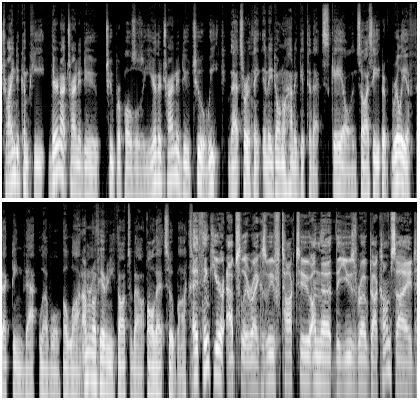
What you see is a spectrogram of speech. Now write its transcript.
trying to compete. They're not trying to do two proposals a year. They're trying to do two a week, that sort of thing. And they don't know how to get to that scale. And so I see it really affecting that level a lot. I don't know if you have any thoughts about all that soapbox. I think you're absolutely right. Cause we've talked to on the, the userogue.com side,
